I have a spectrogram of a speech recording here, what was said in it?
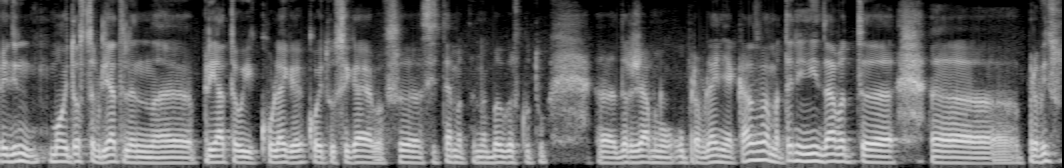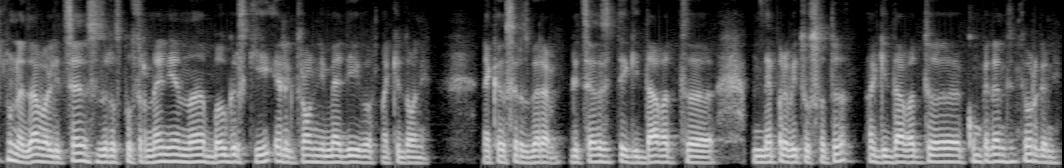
Един мой доста влиятелен приятел и колега, който сега е в системата на българското държавно управление, казва, ама те не ни дават, правителството не дава лиценз за разпространение на български електронни медии в Македония. Нека да се разберем. Лицензите ги дават не правителствата, а ги дават компетентните органи.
